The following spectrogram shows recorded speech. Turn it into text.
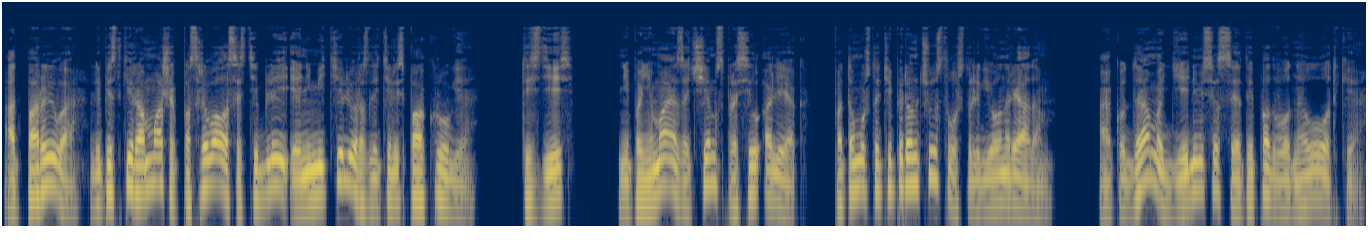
От порыва лепестки ромашек посрывало со стеблей, и они метелью разлетелись по округе. «Ты здесь?» Не понимая, зачем, спросил Олег, потому что теперь он чувствовал, что Легион рядом. «А куда мы денемся с этой подводной лодки?»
